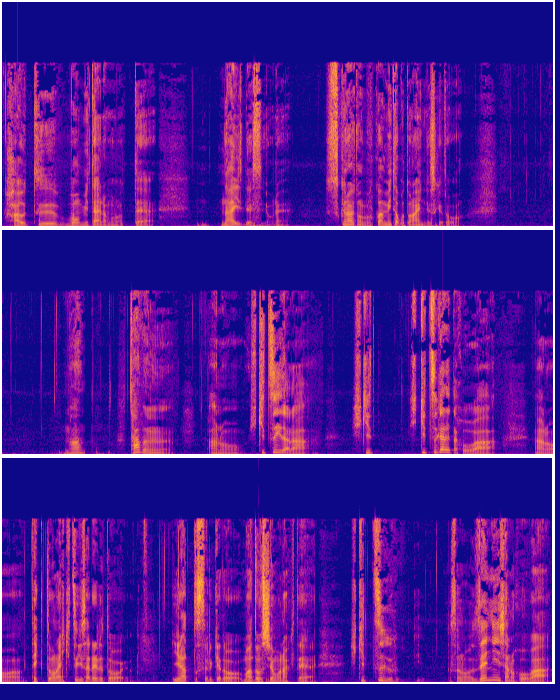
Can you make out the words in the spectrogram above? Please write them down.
ハウトゥー本みたいなものってないですよね。少なくとも僕は見たことないんですけど、なん、多分、あの、引き継いだら、引き、引き継がれた方は、あの、適当な引き継ぎされると、イラッとするけど、まあどうしようもなくて、引き継ぐ、その前任者の方は、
